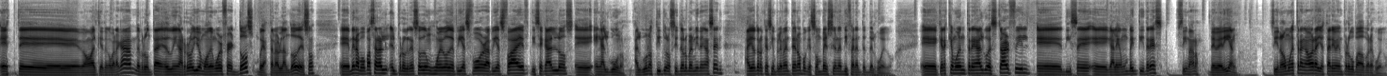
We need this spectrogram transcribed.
Este, vamos a ver qué tengo por acá. Me pregunta Edwin Arroyo, Modern Warfare 2. Voy a estar hablando de eso. Eh, mira, puedo pasar el, progreso de un juego de PS4 a PS5, dice Carlos, eh, en algunos. Algunos títulos sí te lo permiten hacer. Hay otros que simplemente no, porque son versiones diferentes del juego. Eh, ¿Crees que muestren algo de Starfield? dice Galeón 23. Sí, mano, deberían. Si no lo muestran ahora, yo estaría bien preocupado por el juego.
